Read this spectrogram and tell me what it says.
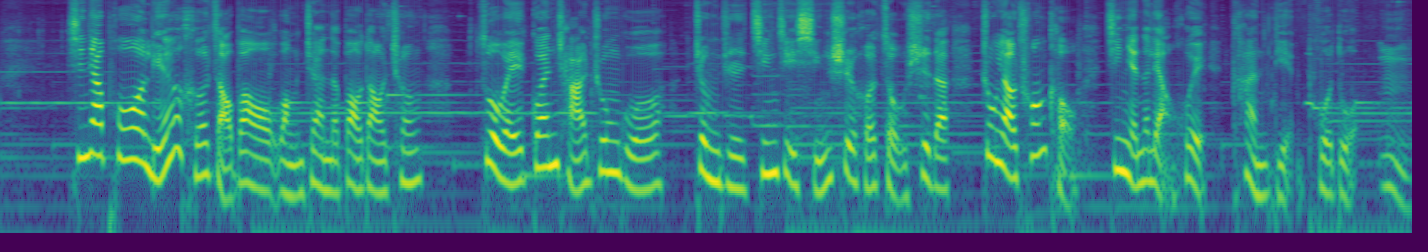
新加坡联合早报网站的报道称，作为观察中国政治经济形势和走势的重要窗口，今年的两会看点颇多。嗯。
